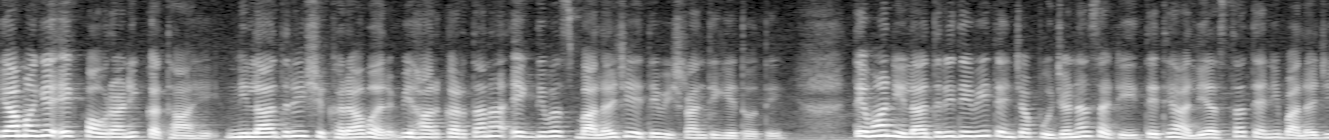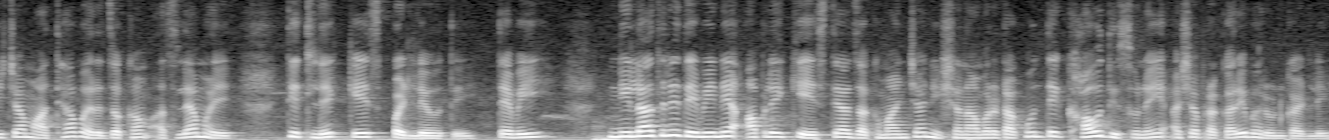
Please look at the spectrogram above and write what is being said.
यामागे एक पौराणिक कथा आहे. निलाद्री शिखरावर विहार करताना एक दिवस बालाजी येथे विश्रांती घेत होते. तेव्हा निलाद्री देवी त्यांच्या पूजनासाठी तेथे आली असता त्यांनी बालाजीच्या माथ्यावर जखम असल्यामुळे तिथले केस पडले होते. त्यावेळी निलाद्री देवीने आपले केस त्या जखमांच्या निशाणावर टाकून ते घाव दिसू नये अशा प्रकारे भरून काढले.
